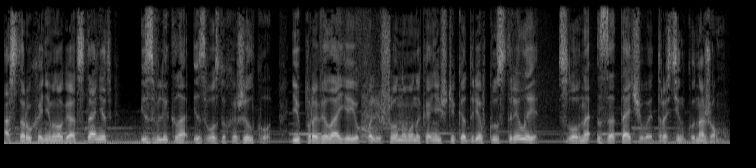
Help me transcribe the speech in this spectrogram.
а старуха немного отстанет, извлекла из воздуха жилку и провела ею по лишенному наконечника древку стрелы, словно затачивая тростинку ножом.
